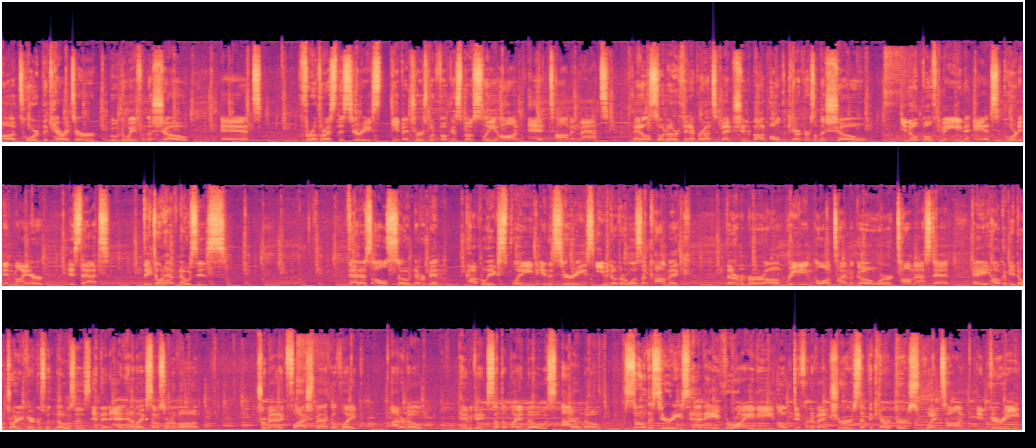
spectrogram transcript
uh, Tord the character moved away from the show, and throughout the rest of the series, the adventures would focus mostly on Ed, Tom, and Matt. And also another thing I forgot to mention about all the characters on the show, you know, both main and supporting and minor, is that they don't have noses. That has also never been properly explained in the series, even though there was a comic that I remember um, reading a long time ago where Tom asked Ed, hey, how come you don't draw your characters with noses? And then Ed had like some sort of a dramatic flashback of like, I don't know, him getting sucked up by a nose, I don't know. So the series had a variety of different adventures that the characters went on in very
